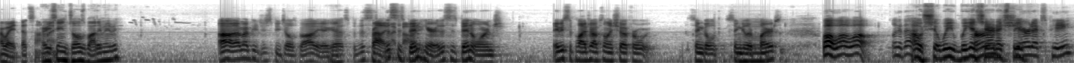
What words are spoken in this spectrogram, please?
Oh wait, that's not. Are you seeing Joel's body maybe? Oh, that might be just be Joel's body, I guess. But this is, Probably this my has been here. This has been orange. Maybe supply drops only show for single singular Mm. players. Whoa, whoa, whoa! Look at that. Oh shit, we we get shared XP. Shared XP.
